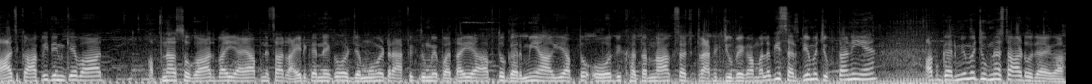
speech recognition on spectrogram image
आज काफ़ी दिन के बाद अपना सुगात भाई आया अपने साथ राइड करने को, और जम्मू में ट्रैफ़िक तुम्हें पता ही है, अब तो गर्मी आ गई, अब तो और भी खतरनाक सा ट्रैफ़िक चुभेगा। मतलब कि सर्दियों में चुपता नहीं है, अब गर्मियों में चुभना स्टार्ट हो जाएगा।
